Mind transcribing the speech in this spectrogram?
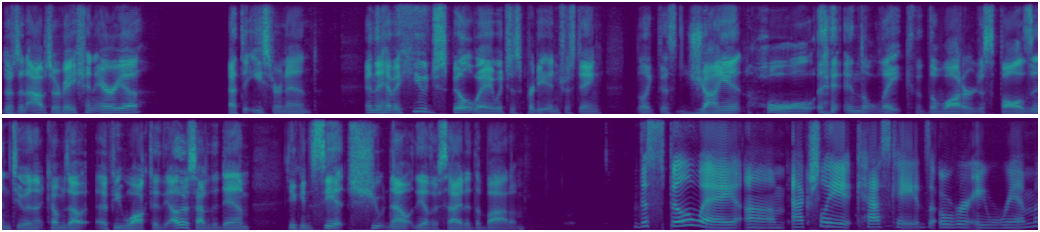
There's an observation area at the eastern end, and they have a huge spillway, which is pretty interesting. Like this giant hole in the lake that the water just falls into, and it comes out. If you walk to the other side of the dam, you can see it shooting out the other side at the bottom. The spillway um, actually cascades over a rim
